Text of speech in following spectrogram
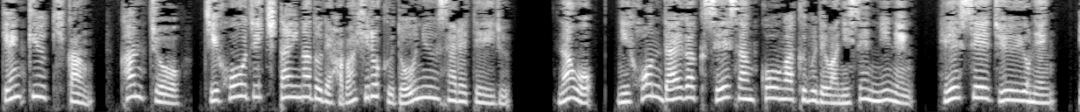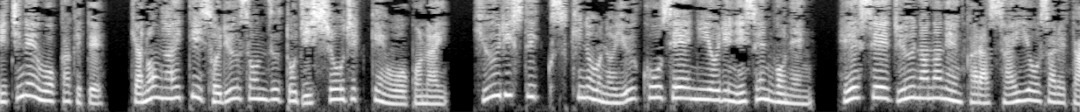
研究機関、官庁、地方自治体などで幅広く導入されている。なお、日本大学生産工学部では2002年、平成14年、1年をかけて、キャノン IT ソリューションズと実証実験を行い、ヒューリスティック機能の有効性により2005年、平成17年から採用された。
